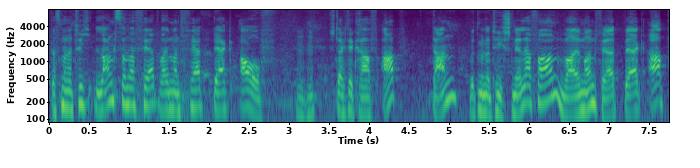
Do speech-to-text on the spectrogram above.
dass man natürlich langsamer fährt, weil man fährt bergauf. Mhm. Steigt der Graph ab, dann wird man natürlich schneller fahren, weil man fährt bergab.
